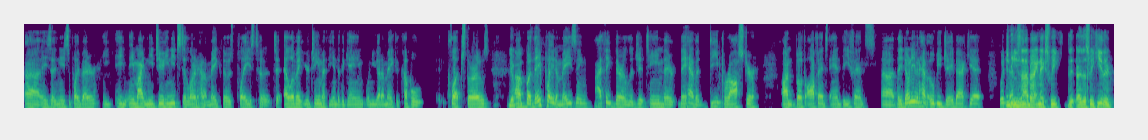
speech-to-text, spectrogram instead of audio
Uh, he said he needs to play better. He, he he might need to. He needs to learn how to make those plays to to elevate your team at the end of the game when you got to make a couple clutch throws. Yep. Uh, but they played amazing. I think they're a legit team. They they have a deep roster on both offense and defense. Uh, they don't even have OBJ back yet, which and I he's mean- not back next week th- or this week either.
